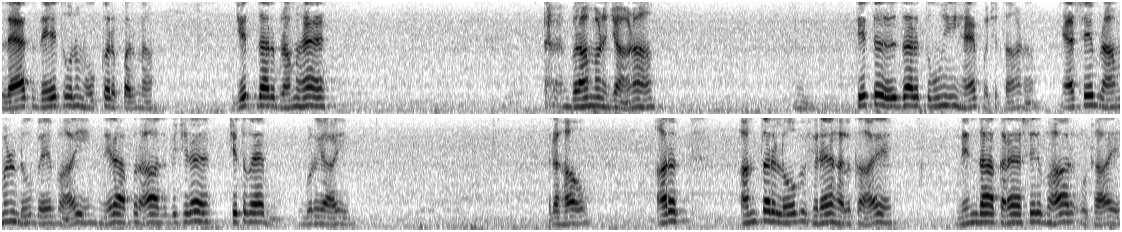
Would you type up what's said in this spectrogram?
ਲੈਤ ਦੇਤ ਉਹਨ ਮੁਕਰ ਪਰਨਾ। ਜਿਤ ਦਰ ਬ੍ਰਹਮ ਹੈ, ਬ੍ਰਾਹਮਣ ਜਾਣਾ। ਤਿਤ ਦਰ ਤੂੰ ਹੀ ਹੈ ਪਛਤਾਣਾ। ਐਸੇ ਬ੍ਰਾਹਮਣ ਡੂਬੇ ਭਾਈ, ਨਿਰਾ ਅਪਰਾਧ ਵਿਚਰੇ ਚਿਤਵੈ ਬੁਰਿਆਈ ਰਹਾਉ ਅਰਥ ਅੰਤਰ ਲੋਭ ਫਿਰੈ ਹਲਕਾਏ ਨਿੰਦਾ ਕਰੈ ਸਿਰ ਭਾਰ ਉਠਾਏ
